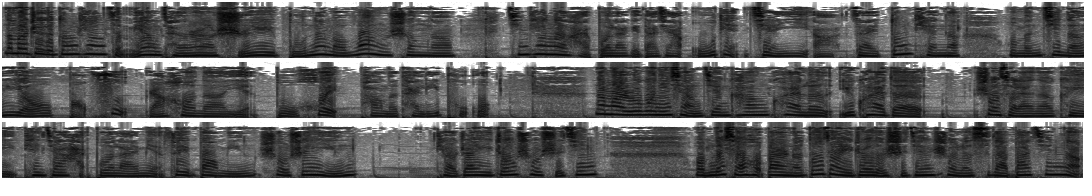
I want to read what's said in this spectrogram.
那么这个冬天怎么样才能让食欲不那么旺盛呢？今天呢，海波来给大家五点建议啊，在冬天呢，我们既能有饱腹，然后呢，也不会胖得太离谱。那么，如果你想健康、快乐、愉快的。瘦下来呢，可以添加海波来免费报名瘦身营，挑战一周瘦十斤。我们的小伙伴呢，都在一周的时间瘦了四到八斤呢。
